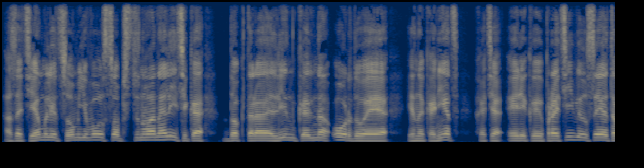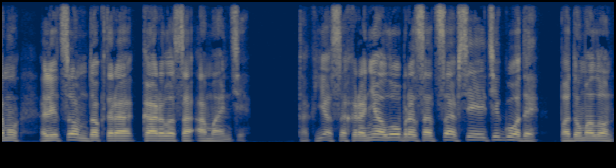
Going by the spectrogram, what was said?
а затем лицом его собственного аналитика, доктора Линкольна Ордуэя, и, наконец, хотя Эрик и противился этому, лицом доктора Карлоса Аманти. «Так я сохранял образ отца все эти годы», — подумал он.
